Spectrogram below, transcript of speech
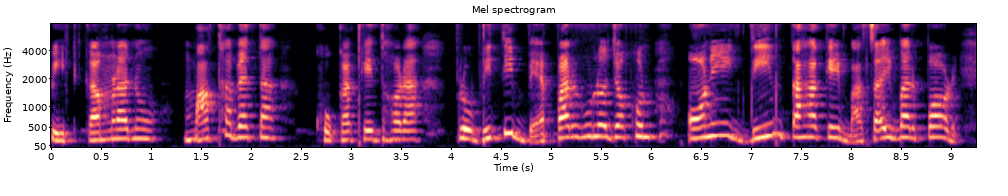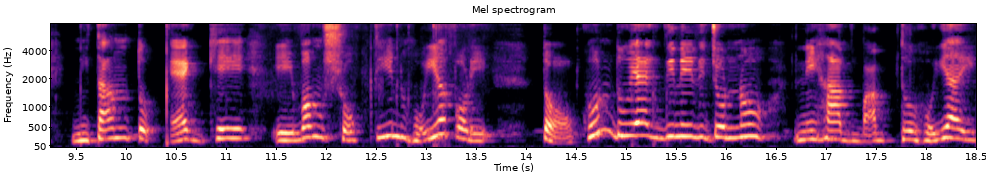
পেট কামড়ানো, মাথা ব্যথা, খোকাকে ধরা, প্রভৃতি ব্যাপারগুলো যখন অনেক দিন তাহাকে বাঁচাইবার পর নিতান্ত একঘেয়ে এবং শক্তিহীন হইয়া পড়ে তখন দু একদিনের জন্য নেহাত বাধ্য হইয়াই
